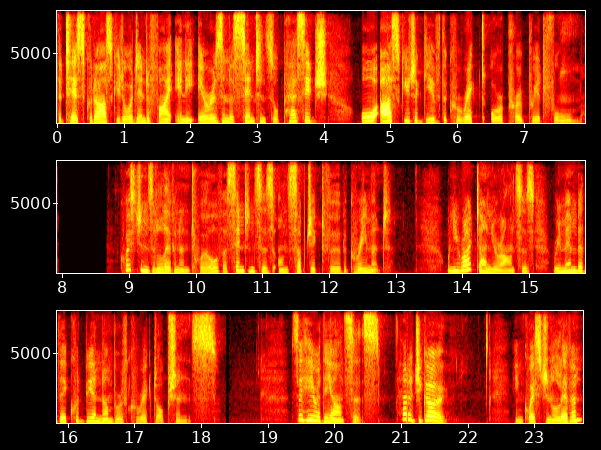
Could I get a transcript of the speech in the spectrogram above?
The test could ask you to identify any errors in a sentence or passage or ask you to give the correct or appropriate form. Questions 11 and 12 are sentences on subject verb agreement. When you write down your answers, remember there could be a number of correct options. So here are the answers. How did you go? In question 11,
